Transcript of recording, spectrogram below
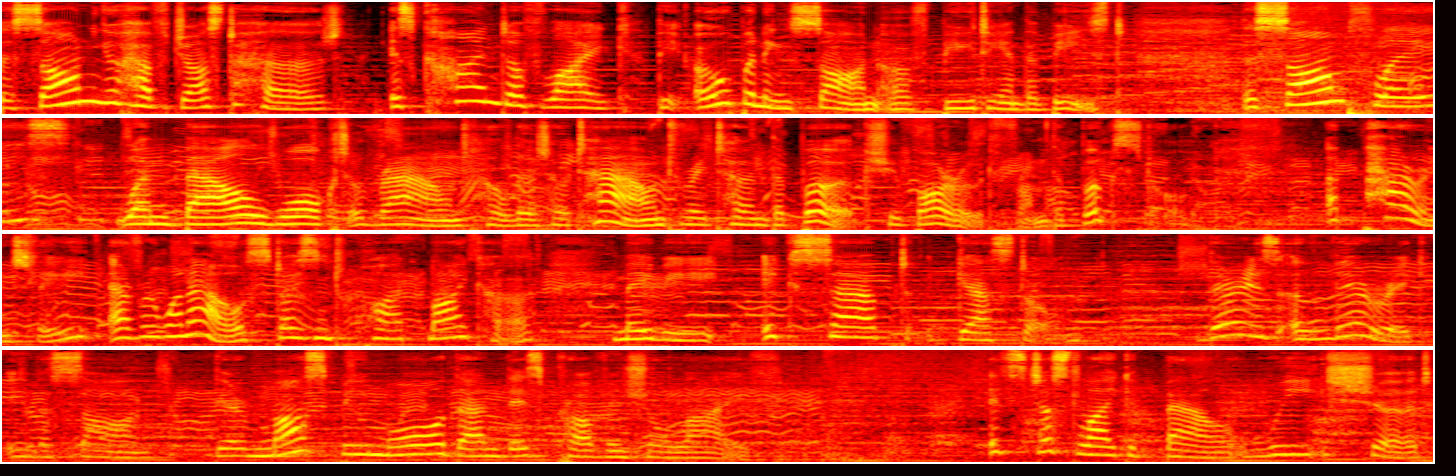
The song you have just heard is kind of like the opening song of Beauty and the Beast. The song plays when Belle walked around her little town to return the book she borrowed from the bookstore. Apparently, everyone else doesn't quite like her, maybe except Gaston. There is a lyric in the song there must be more than this provincial life. It's just like a Belle. We should,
